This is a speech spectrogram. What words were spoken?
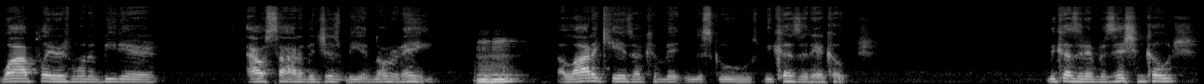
why players want to be there outside of it just being Notre Dame. Mm-hmm. A lot of kids are committing to schools because of their coach, because of their position coach,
